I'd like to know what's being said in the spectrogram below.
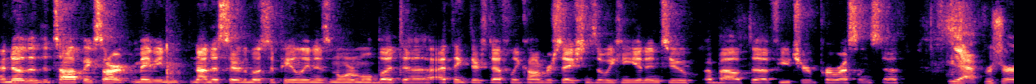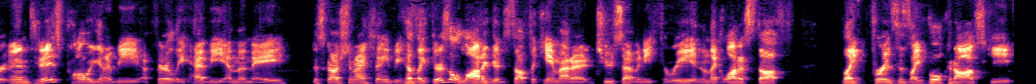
I know that the topics aren't maybe not necessarily the most appealing as normal, but uh, I think there's definitely conversations that we can get into about uh, future pro wrestling stuff. Yeah, for sure. And today's probably going to be a fairly heavy MMA discussion, I think, because like there's a lot of good stuff that came out at 273, and then like a lot of stuff, like for instance, like Volkanovski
